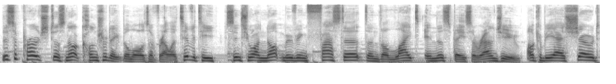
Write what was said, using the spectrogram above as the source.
this approach does not contradict the laws of relativity, since you are not moving faster than the light in the space around you. Alcubierre showed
